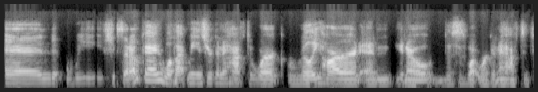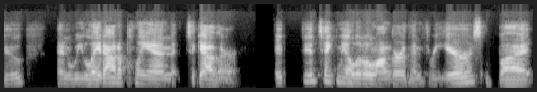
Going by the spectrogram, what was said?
And we, she said, okay, well, that means you're going to have to work really hard. And, you know, this is what we're going to have to do. And we laid out a plan together. It did take me a little longer than three years, but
